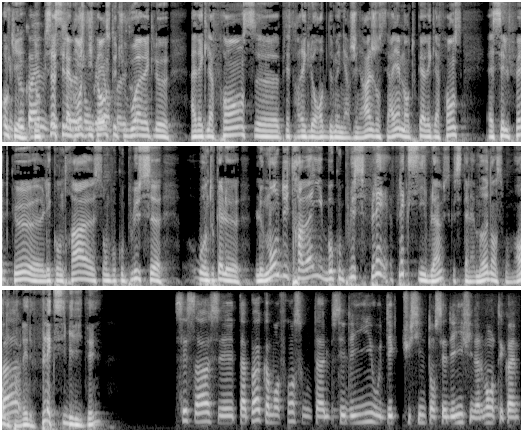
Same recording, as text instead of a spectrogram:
Ok, donc ça c'est la grosse différence que tu vois avec le avec la France, euh, peut-être avec l'Europe de manière générale, j'en sais rien, mais en tout cas avec la France, euh, c'est le fait que euh, les contrats sont beaucoup plus ou en tout cas le le monde du travail est beaucoup plus flexible, hein, puisque c'est à la mode en ce moment de bah, parler de flexibilité. C'est ça, c'est t'as pas comme en France où t'as le CDI où dès que tu signes ton CDI finalement t'es quand même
